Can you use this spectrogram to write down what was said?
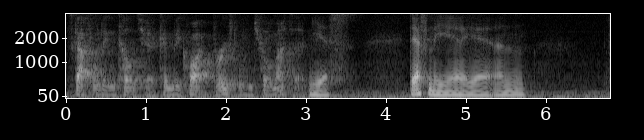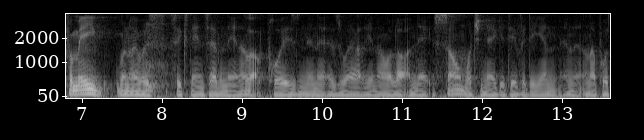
scaffolding culture can be quite brutal and traumatic. Yes, definitely. Yeah, yeah. And for me, when I was 16, 17, a lot of poison in it as well. You know, a lot of neg- so much negativity, and, and, and I put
